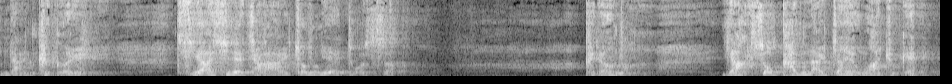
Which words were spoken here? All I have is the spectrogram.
난 그걸 지하실에 잘 정리해 뒀어. 그럼 약속한 날짜에 와주게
